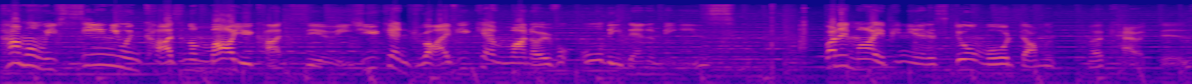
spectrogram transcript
Come on, we've seen you in cars in the Mario Kart series. You can drive, you can run over all these enemies. But in my opinion, there's still more dumber characters.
